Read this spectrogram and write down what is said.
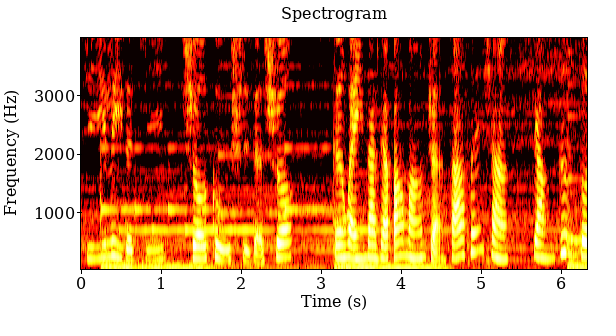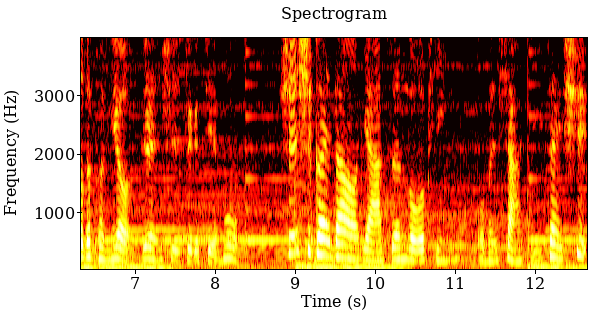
吉利的吉，说故事的说”，更欢迎大家帮忙转发分享，让更多的朋友认识这个节目。绅士怪盗亚森罗平。我们下集再续。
